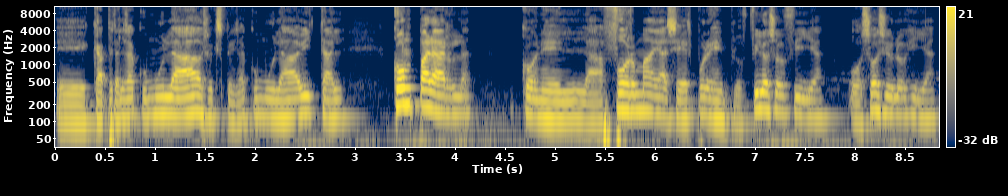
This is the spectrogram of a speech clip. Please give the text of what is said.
eh, capitales acumulados, su experiencia acumulada vital, compararla con la forma de hacer, por ejemplo, filosofía o sociología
